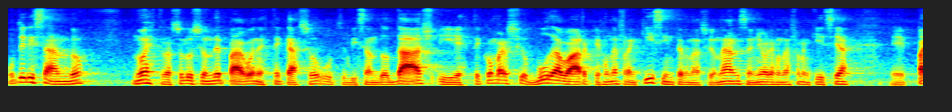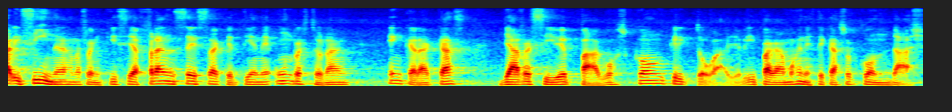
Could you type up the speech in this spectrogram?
utilizando nuestra solución de pago, en este caso utilizando Dash y este comercio Budabar, que es una franquicia internacional, señores, una franquicia eh, parisina, una franquicia francesa que tiene un restaurante en Caracas, ya recibe pagos con CryptoBuyer y pagamos en este caso con Dash,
